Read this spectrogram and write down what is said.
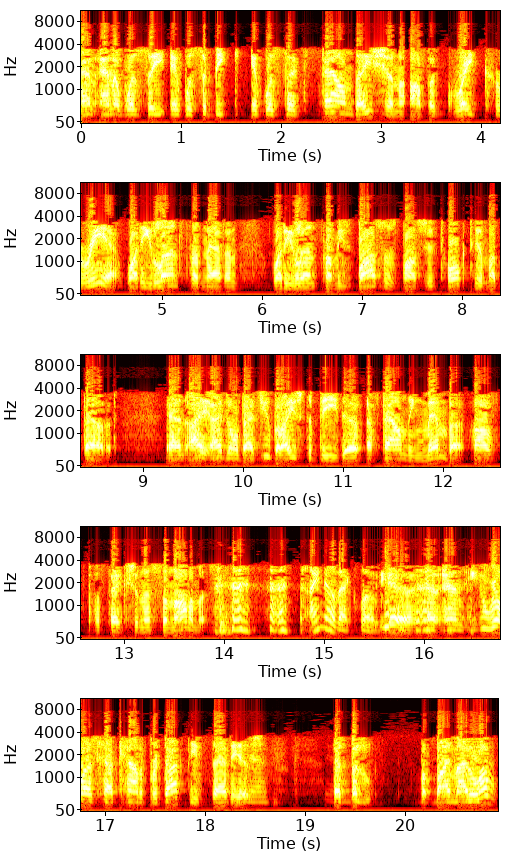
And and it was the it was the be, it was the foundation of a great career. What he learned from that, and what he learned from his boss's boss, who talked to him about it. And I, I don't know about you, but I used to be the, a founding member of Perfectionists Anonymous. I know that club. Yeah, and, and you realize how counterproductive that is. Yes. But but but my my love,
